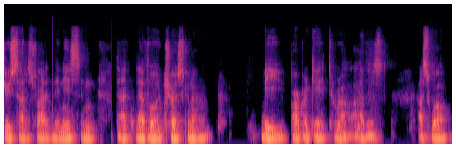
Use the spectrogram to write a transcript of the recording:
you satisfy the needs and that level of trust gonna be propagated throughout others as well.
